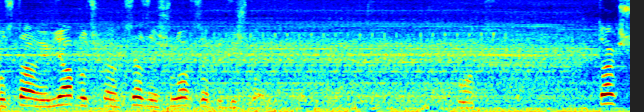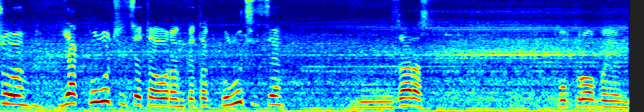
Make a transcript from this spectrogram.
поставив яблучко, все зайшло, все підійшло. От. Так що, як вийде та оранка, так вийде. Зараз попробуємо.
